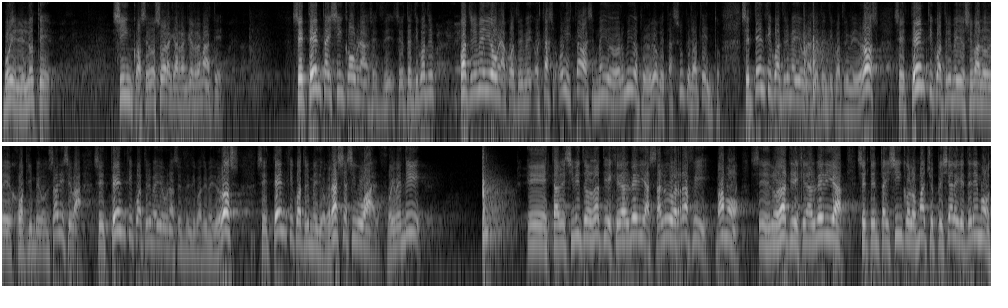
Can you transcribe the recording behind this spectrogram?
Voy en el lote 5 hace dos horas que arranqué el remate. 75 una, 74, 4 y medio una, 4 y medio. Estás, hoy estabas medio dormido, pero veo que estás súper atento. 74 y medio una, 74 y medio dos. 74 y medio se va lo de Joaquín B. González, se va. 74 y medio una, 74 y medio dos. 74 y medio, gracias igual. Fue vendí. Eh, establecimiento de los dátiles General Bedia, saludos Rafi, vamos, los dátiles General Bedia, 75 los machos especiales que tenemos,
